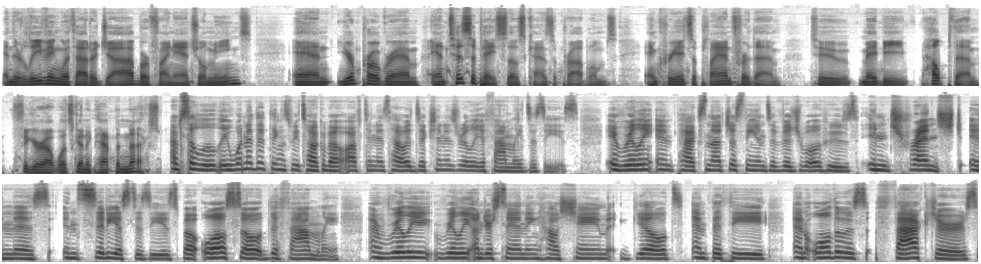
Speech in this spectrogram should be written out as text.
and they're leaving without a job or financial means. And your program anticipates those kinds of problems and creates a plan for them to maybe help them figure out what's going to happen next. Absolutely. One of the things we talk about often is how addiction is really a family disease. It really impacts not just the individual who's entrenched in this insidious disease, but also the family. And really, really understanding how shame, guilt, empathy, and all those factors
